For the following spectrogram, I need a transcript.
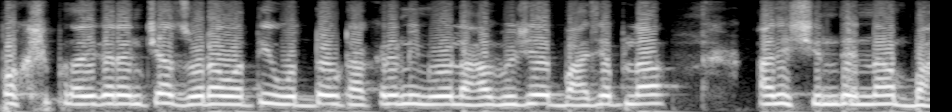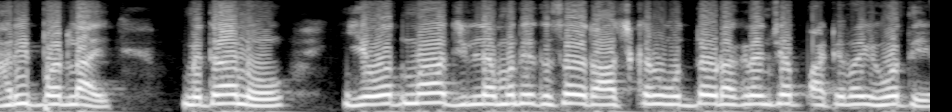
पक्ष पदाधिकाऱ्यांच्या जोरावरती उद्धव ठाकरेंनी मिळवला हा विजय भाजपला आणि शिंदेना भारी पडलाय. मित्रांनो यवतमाळ जिल्ह्यामध्ये तसं राजकारण उद्धव ठाकरेंच्या पाठीबाई होते.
